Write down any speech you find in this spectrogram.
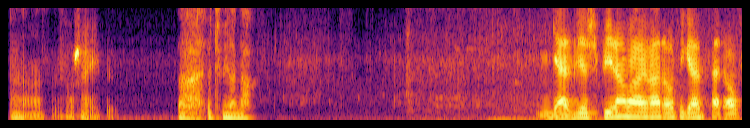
also, das ist wahrscheinlich. Ah, es wird schon wieder Nacht. Ja, wir spielen aber gerade auch die ganze Zeit auf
